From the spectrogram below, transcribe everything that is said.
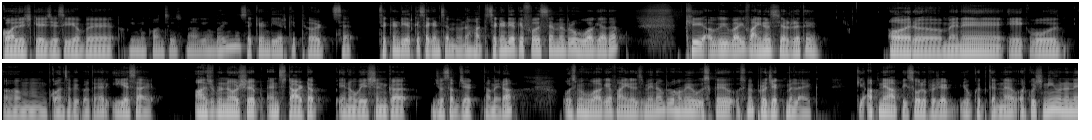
कॉलेज के जैसी अब, अभी मैं कौन से उसमें आ गया हूँ? भाई, मैं सेकेंड ईयर के थर्ड से सेकेंड ईयर के सेकेंड सेम में हूँ ना? हाँ तो सेकेंड ईयर के फ़र्स्ट सेम में ब्रो हुआ क्या था? कि अभी भाई फाइनल्स चल रहे थे और मैंने एक वो कौन सा पेपर था यार? E S I entrepreneurship and startup innovation का जो सब्जेक्ट था मेरा। उसमें हुआ गया फाइनल्स में ना ब्रो हमें उसके, उसमें प्रोजेक्ट मिला एक, कि अपने आप ही सोलो प्रोजेक्ट जो खुद करना है और कुछ नहीं, उन्होंने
